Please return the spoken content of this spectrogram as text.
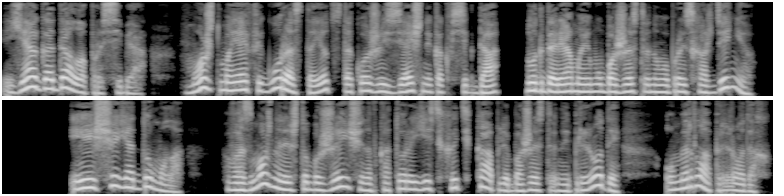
Я гадала про себя. Может, моя фигура остается такой же изящной, как всегда, благодаря моему божественному происхождению? И еще я думала, возможно ли, чтобы женщина, в которой есть хоть капля божественной природы, умерла при родах?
